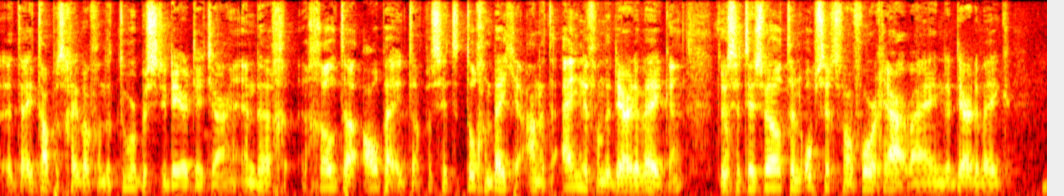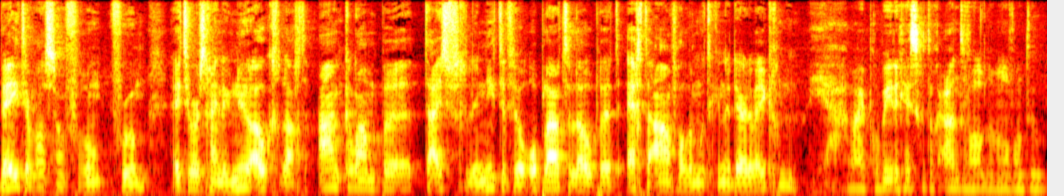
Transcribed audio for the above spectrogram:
het etappeschema van de Tour bestudeerd dit jaar. En de grote Alpen-etappes zitten toch een beetje aan het einde van de derde week. Hè? Dus het is wel ten opzichte van vorig jaar, waar hij in de derde week beter was dan Froome, Froome, heeft hij waarschijnlijk nu ook gedacht... aanklampen, tijdsverschillen niet te veel op laten lopen... het echte aanvallen moet ik in de derde week gaan doen. Ja, maar hij probeerde gisteren toch aan te vallen de Mont Ventoux.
